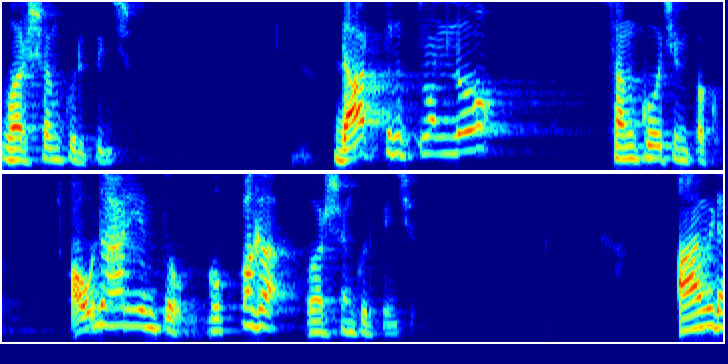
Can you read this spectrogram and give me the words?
వర్షం కురిపించు. దాతృత్వంలో సంకోచింపకు. ఔదార్యంతో గొప్పగా వర్షం కురిపించు ఆవిడ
